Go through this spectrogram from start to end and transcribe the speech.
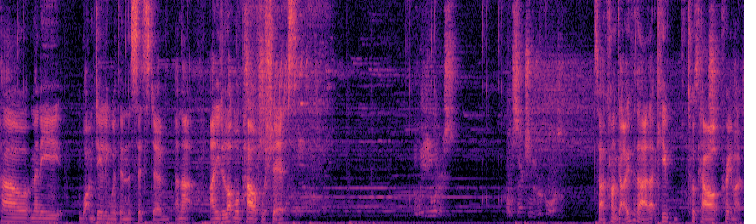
how many what I'm dealing with in the system and that I need a lot more powerful ships. So I can't get over that. That cube took out pretty much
